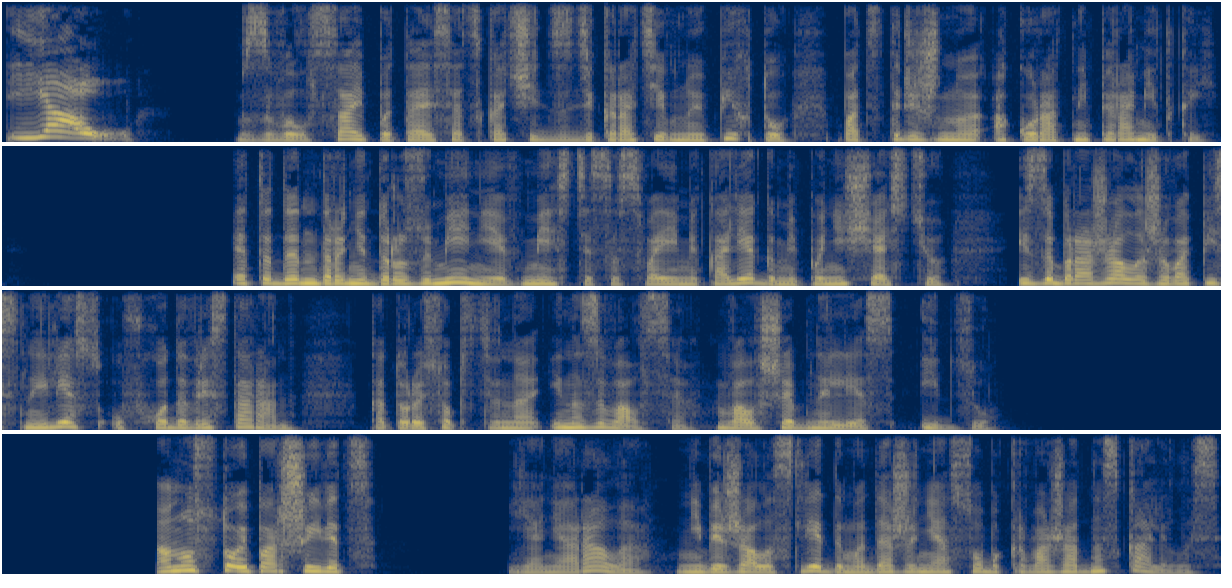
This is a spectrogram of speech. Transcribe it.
«Яу!» — взвыл Сай, пытаясь отскочить за декоративную пихту, подстриженную аккуратной пирамидкой. Это дендронедоразумение вместе со своими коллегами, по несчастью, изображало живописный лес у входа в ресторан, который, собственно, и назывался «Волшебный лес Идзу». «А ну стой, паршивец!» Я не орала, не бежала следом и даже не особо кровожадно скалилась.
